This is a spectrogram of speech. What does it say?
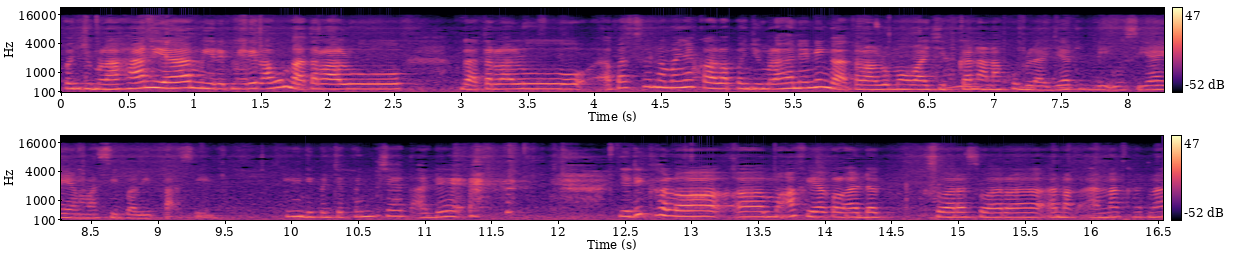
penjumlahan ya mirip-mirip. Aku nggak terlalu nggak terlalu apa sih namanya kalau penjumlahan ini nggak terlalu mewajibkan anakku belajar di usia yang masih balita sih. Ini dipencet-pencet adek. Jadi kalau uh, maaf ya kalau ada suara-suara anak-anak karena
